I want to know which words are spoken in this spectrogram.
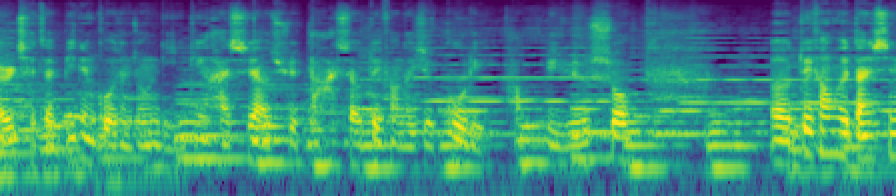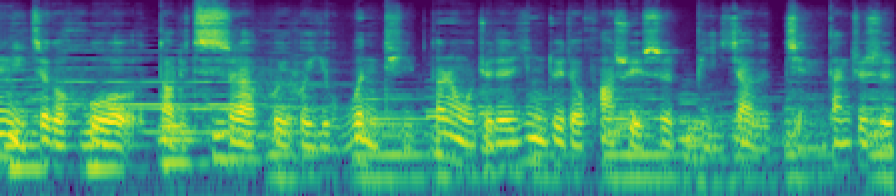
而且在必定过程中，你一定还是要去打消对方的一些顾虑，好，比如说。呃，对方会担心你这个货到底吃了会不会有问题？当然，我觉得应对的话术也是比较的简单，就是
